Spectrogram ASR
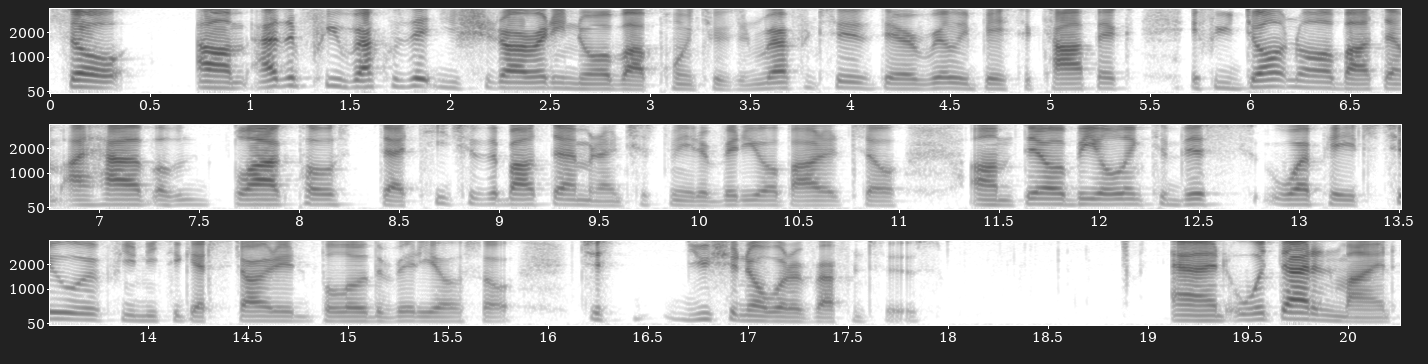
So um, as a prerequisite, you should already know about pointers and references. They're a really basic topic. If you don't know about them, I have a blog post that teaches about them, and I just made a video about it. So um, there will be a link to this webpage too if you need to get started below the video. So just you should know what a reference is. And with that in mind,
